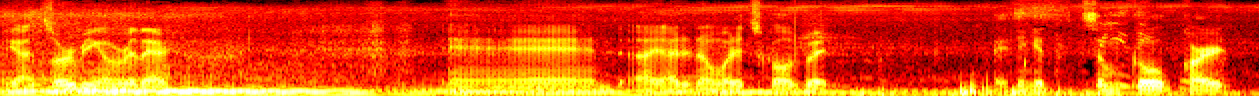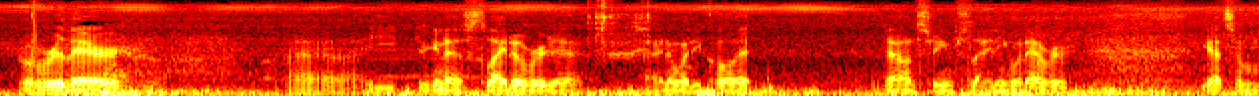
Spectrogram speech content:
You got Zorbing over there. I, I don't know what it's called, but I think it's some go-kart over there. Uh, you're gonna slide over the, I don't know what you call it, downstream sliding, whatever. You got some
